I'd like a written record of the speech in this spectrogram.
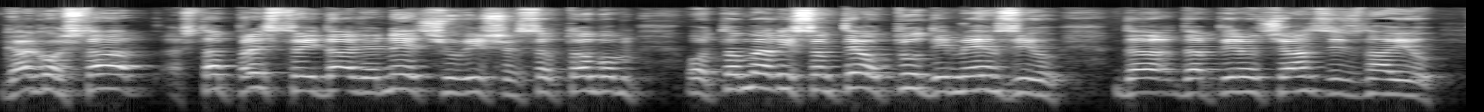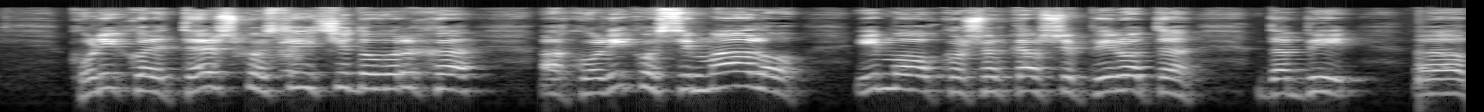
Gago, šta, šta predstoji dalje? Neću više sa tobom o tome, ali sam teo tu dimenziju da, da piroćanci znaju koliko je teško stići do vrha, a koliko si malo imao košarkaše pilota da bi a,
